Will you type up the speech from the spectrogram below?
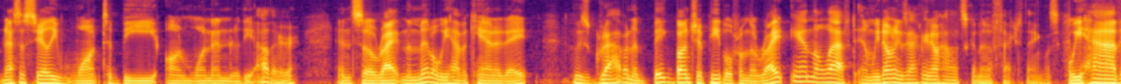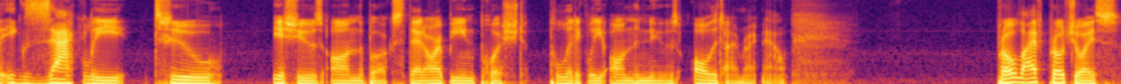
necessarily want to be on one end or the other. And so, right in the middle, we have a candidate who's grabbing a big bunch of people from the right and the left, and we don't exactly know how that's going to affect things. We have exactly two issues on the books that are being pushed politically on the news all the time right now pro life, pro choice,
